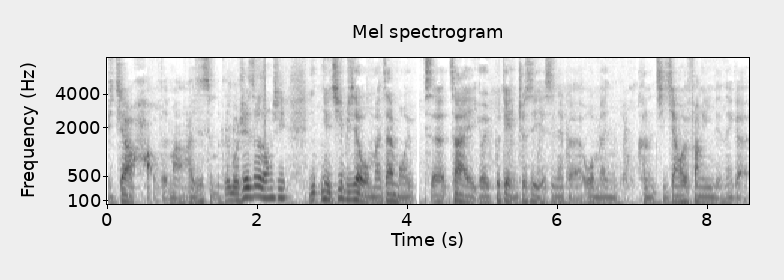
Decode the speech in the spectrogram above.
比较好的吗？还是什么的？我觉得这个东西，你你记不记得我们在某一呃在有一部电影，就是也是那个我们可能即将会放映的那个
